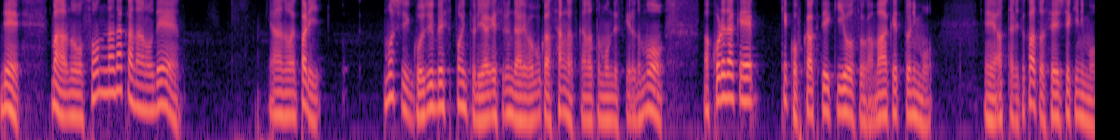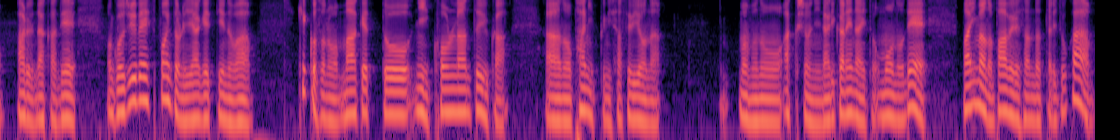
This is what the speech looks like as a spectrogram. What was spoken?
で、まあ、あの、そんな中なので、あの、やっぱり、もし50ベースポイント利上げするんであれば僕は3月かなと思うんですけれども、まあ、これだけ結構不確定要素がマーケットにも、えー、あったりとか、あとは政治的にもある中で、ま、50ベースポイントの利上げっていうのは、結構そのマーケットに混乱というか、あの、パニックにさせるような、まあ、あの、アクションになりかねないと思うので、まあ、今のパーベルさんだったりとか、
